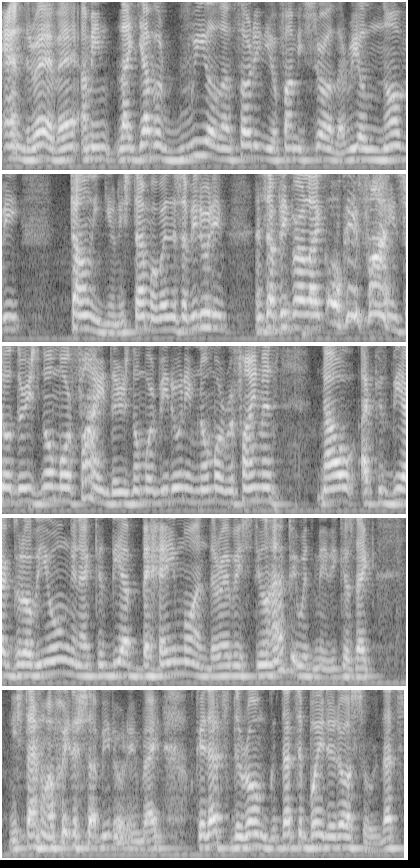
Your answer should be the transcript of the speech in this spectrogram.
and Rebbe. I mean, like you have a real authority of Am Yisrael, a real Novi, telling you, and some people are like, okay, fine, so there is no more fight, there is no more birurim, no more refinement. Now I could be a Grobiung and I could be a Behemo, and the Rebbe is still happy with me because, like, Nistam birurim, right? Okay, that's the wrong, that's a boided osur. That's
